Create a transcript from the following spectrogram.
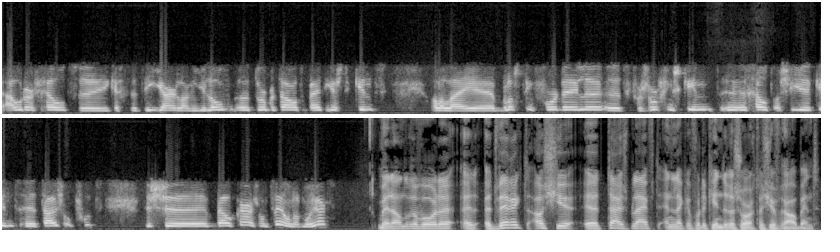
oudergeld. je krijgt het een jaar lang je loon doorbetaald bij het eerste kind. Allerlei belastingvoordelen, het verzorgingskindgeld als je je kind thuis opvoedt. Dus bij elkaar zo'n 200 miljard. Met andere woorden, het werkt als je uh, thuis blijft en lekker voor de kinderen zorgt als je vrouw bent.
